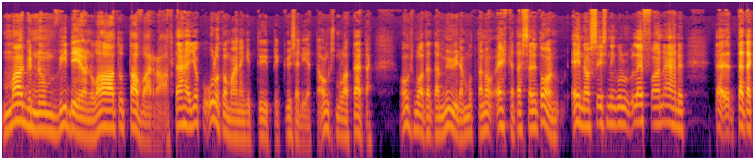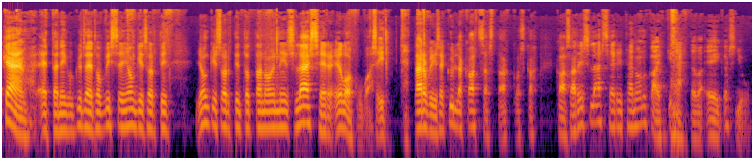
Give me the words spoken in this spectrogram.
Magnum videon laatu tavaraa. Tähän joku ulkomainenkin tyyppi kyseli, että onko mulla tätä, onko mulla tätä myydä, mutta no ehkä tässä nyt on. En ole siis niinku leffaa nähnyt t- tätäkään, että niinku kyse on vissiin jonkin sortin, jonkin sortin tota noin niin slasher-elokuva sitten. Tarvii se kyllä katsastaa, koska kasarislasherithän on kaikki nähtävä, eikös juu?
